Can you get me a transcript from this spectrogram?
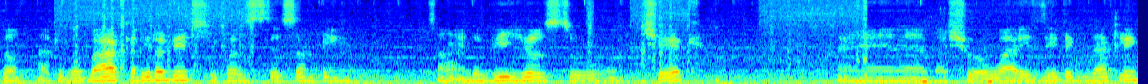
So I have to go back a little bit because there's something some in the visuals to check. And I'm not sure what is it exactly.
